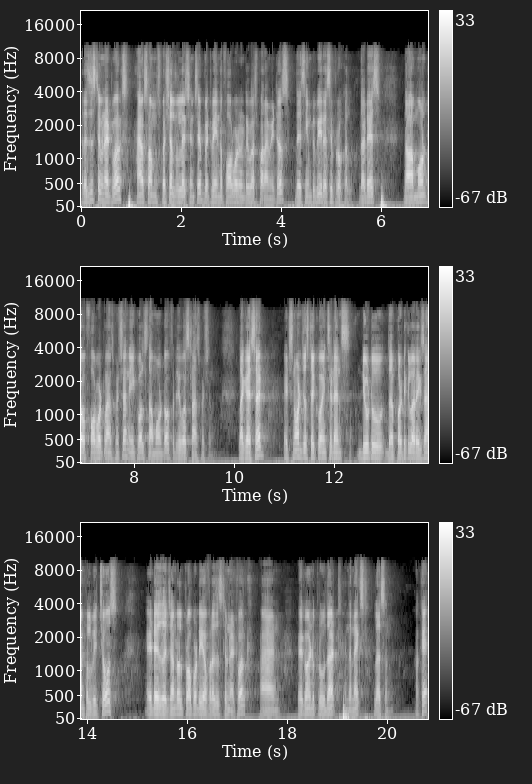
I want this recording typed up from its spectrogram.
resistive networks have some special relationship between the forward and reverse parameters. They seem to be reciprocal. That is, the amount of forward transmission equals the amount of reverse transmission. Like I said, it is not just a coincidence due to the particular example we chose. It is a general property of resistive network and we are going to prove that in the next lesson. Okay.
